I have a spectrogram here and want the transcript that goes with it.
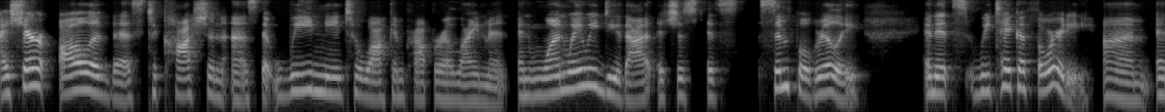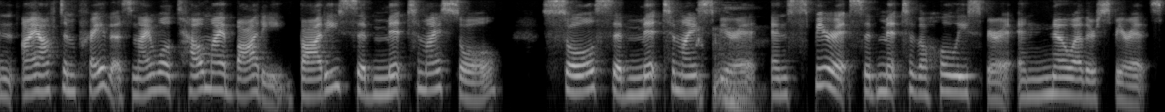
I share all of this to caution us that we need to walk in proper alignment. And one way we do that, it's just it's simple really. And it's we take authority. Um, and I often pray this, and I will tell my body, body, submit to my soul, soul submit to my spirit and spirit submit to the holy spirit and no other spirits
